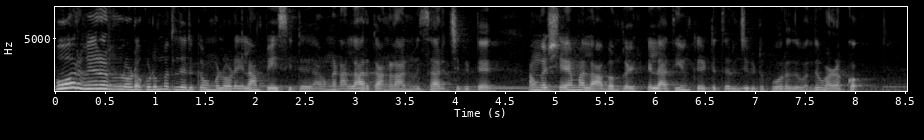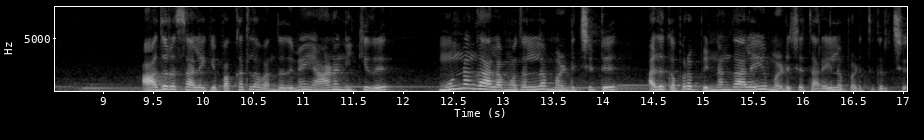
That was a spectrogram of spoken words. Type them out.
போர் வீரர்களோட குடும்பத்தில் இருக்கவங்களோட எல்லாம் பேசிட்டு அவங்க நல்லா இருக்காங்களான்னு விசாரிச்சுக்கிட்டு அவங்க க்ஷேம லாபங்கள் எல்லாத்தையும் கேட்டு தெரிஞ்சுக்கிட்டு போகிறது வந்து வழக்கம். ஆதுர சாலைக்கு பக்கத்தில் வந்ததுமே யானை நிற்கிது முன்னங்காலை முதல்ல மடிச்சுட்டு அதுக்கப்புறம் பின்னங்காலையும் மடித்து தரையில் படுத்துக்கிருச்சு.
